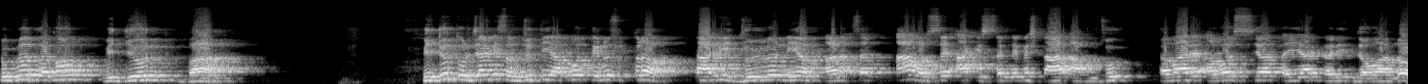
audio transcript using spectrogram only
ટૂંકનો લખો, વિદ્યુત ભાર. વિદ્યુત ઉર્જાની સમજૂતી આપો, તેનું સૂત્ર તારવી જૂલનો નિયમ. આ વર્ષે આ ક્વેશ્ચનને મેં સ્ટાર આપું છું. તમારે અવશ્ય તૈયાર કરી જવાનો.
